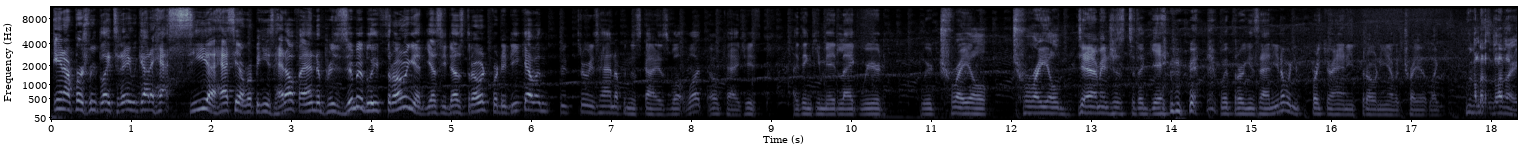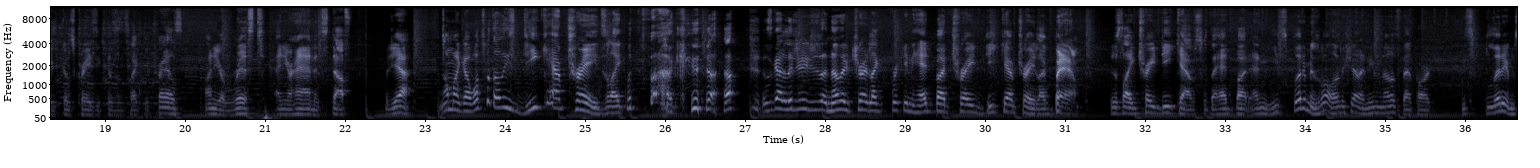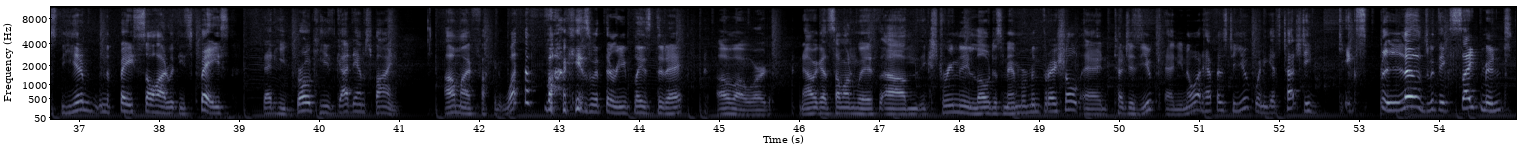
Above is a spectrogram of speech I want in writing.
In our first replay today, we got a Hasia. Hasia ripping his head off and presumably throwing it. Yes, he does throw it for the decap and th threw his hand up in the sky as well. What? Okay, jeez. I think he made like weird, weird trail, trail damages to the game with throwing his hand. You know when you break your hand, you throw it and you have a trail, like, it goes crazy because it's like the trails on your wrist and your hand and stuff. But yeah. Oh my god, what's with all these decap trades? Like, what the fuck? this guy literally just another trade, like freaking headbutt trade, decap trade. Like, bam! Just like trade decaps with the headbutt. And he split him as well. Holy shit, I didn't even notice that part. He split him. He hit him in the face so hard with his face that he broke his goddamn spine. Oh my fucking. What the fuck is with the replays today? Oh my word. Now we got someone with um, extremely low dismemberment threshold and touches Uke. And you know what happens to Uke when he gets touched? He explodes with excitement.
